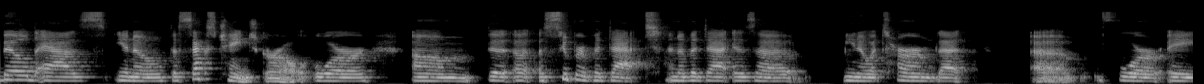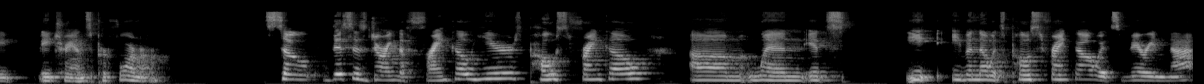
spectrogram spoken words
billed as you know the sex change girl or um, the a, a, super vedette, and a vedette is a you know a term that uh, for a a trans performer. So this is during the Franco years, post Franco, um, when it's even though it's post Franco, it's very not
